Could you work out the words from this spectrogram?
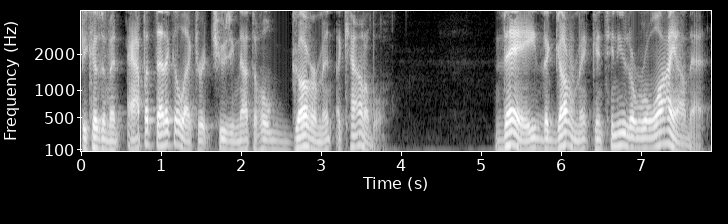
Because of an apathetic electorate choosing not to hold government accountable. They, the government, continue to rely on that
